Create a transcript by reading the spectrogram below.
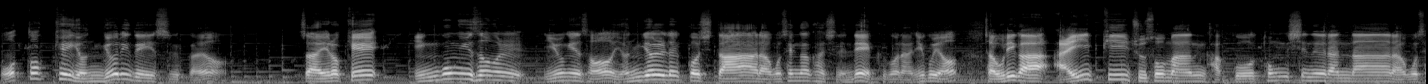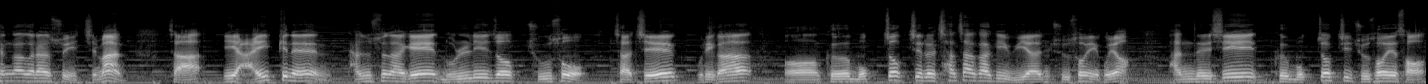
어떻게 연결이 돼 있을까요? 자, 이렇게 인공위성을 이용해서 연결될 것이다 라고 생각하시는데 그건 아니고요. 자, 우리가 IP 주소만 갖고 통신을 한다 라고 생각을 할 수 있지만 자, 이 IP는 단순하게 논리적 주소, 자, 즉 우리가 어, 그 목적지를 찾아가기 위한 주소이고요. 반드시 그 목적지 주소에서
